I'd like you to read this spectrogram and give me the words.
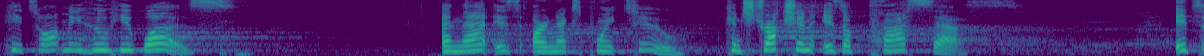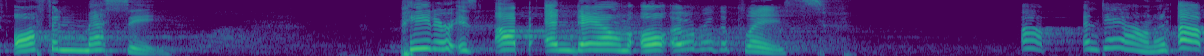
He taught me who He was. And that is our next point, too. Construction is a process, it's often messy. Peter is up and down all over the place. Up and down and up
